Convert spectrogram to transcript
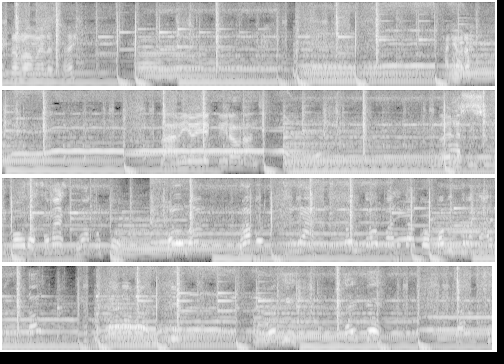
एकदम रमाइलो छ है। खाने होला हामी यो एक दुई राउन्ड हान्छौँ। गाउँपालिकाको पवित्र धार्मिक स्थल डाँडामा निर्मित बोधि चैत्य च्याङछु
